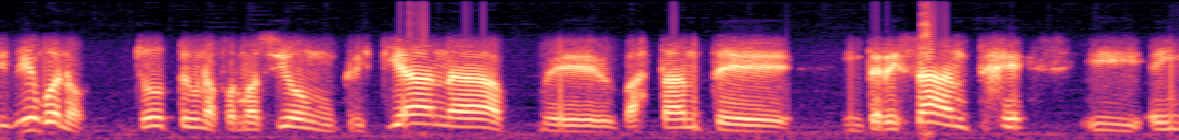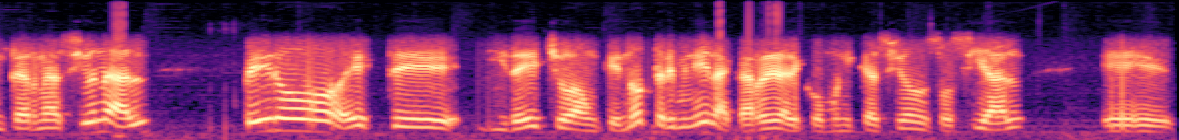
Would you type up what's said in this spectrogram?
Si bien, bueno, yo tengo una formación cristiana eh, bastante interesante y, e internacional, pero este y de hecho, aunque no terminé la carrera de comunicación social, eh,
